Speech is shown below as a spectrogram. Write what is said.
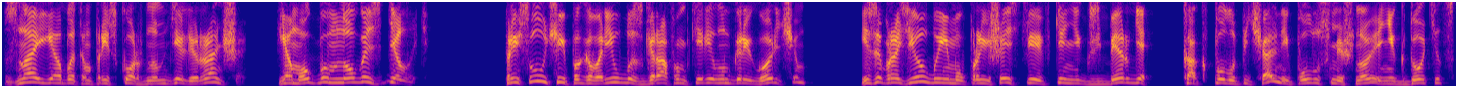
Зная я об этом прискорбном деле раньше, я мог бы много сделать. При случае поговорил бы с графом Кириллом Григорьевичем, изобразил бы ему происшествие в Кенигсберге как полупечальный, полусмешной анекдотец,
